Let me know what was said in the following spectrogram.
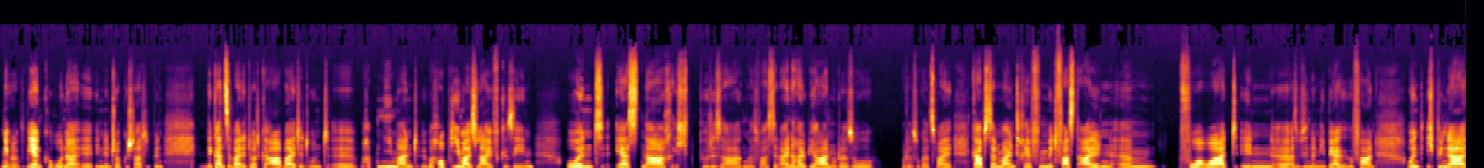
nee, oder während Corona äh, in den Job gestartet bin, eine ganze Weile dort gearbeitet und äh, habe niemand überhaupt jemals live gesehen. Und erst nach, ich würde sagen, was war es denn, eineinhalb Jahren oder so, oder sogar zwei, gab es dann mal ein Treffen mit fast allen ähm, vor Ort in, äh, also wir sind dann in die Berge gefahren und ich bin da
